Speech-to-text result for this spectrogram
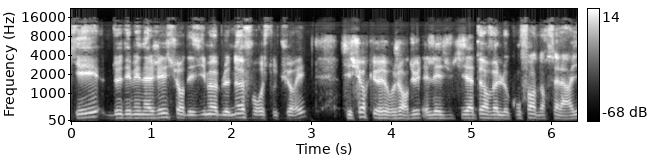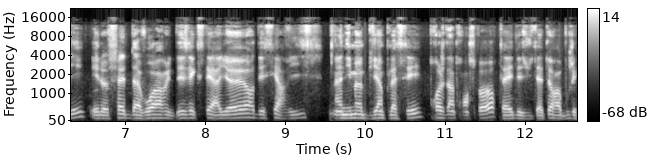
qui est de déménager sur des immeubles neufs ou restructurés. C'est sûr qu'aujourd'hui, les utilisateurs veulent le confort de leurs salariés et le fait d'avoir des extérieurs, des services, un immeuble bien placé, proche d'un transport, ça aide les utilisateurs à bouger.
